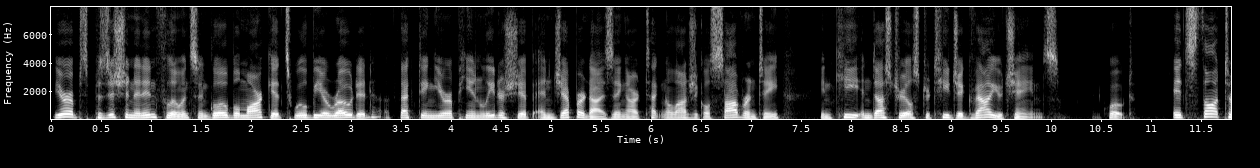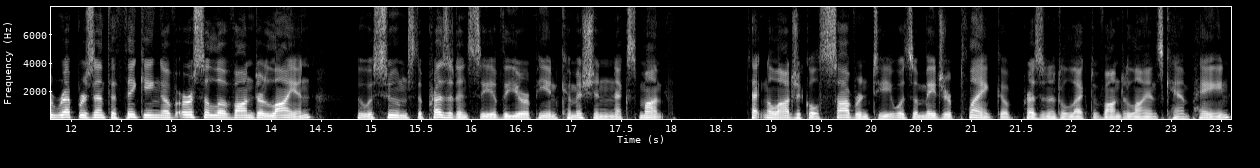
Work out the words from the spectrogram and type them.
Europe's position and influence in global markets will be eroded, affecting European leadership and jeopardizing our technological sovereignty in key industrial strategic value chains. It's thought to represent the thinking of Ursula von der Leyen, who assumes the presidency of the European Commission next month. Technological sovereignty was a major plank of President elect von der Leyen's campaign,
